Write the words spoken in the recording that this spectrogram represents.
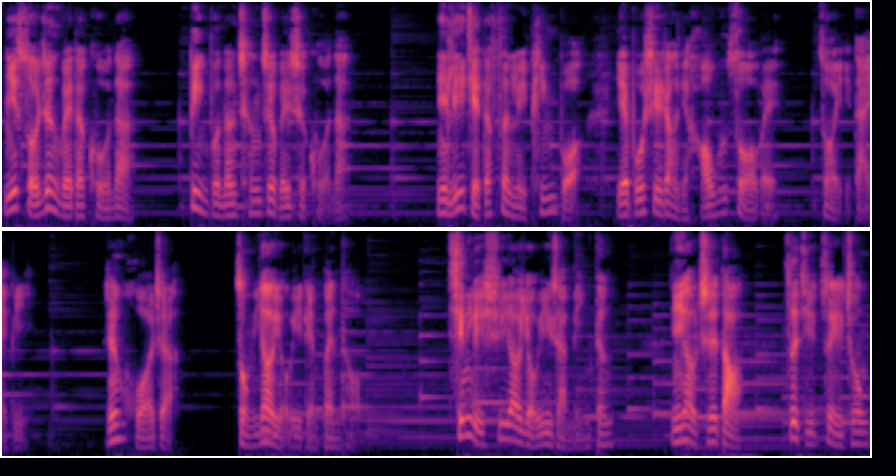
你所认为的苦难，并不能称之为是苦难。你理解的奋力拼搏，也不是让你毫无作为、坐以待毙。人活着，总要有一点奔头，心里需要有一盏明灯。你要知道，自己最终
